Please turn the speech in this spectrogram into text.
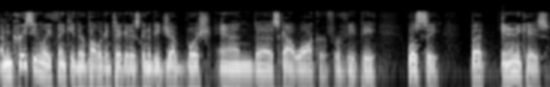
I'm increasingly thinking the Republican ticket is going to be Jeb Bush and uh, Scott Walker for VP. We'll see. But in any case,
